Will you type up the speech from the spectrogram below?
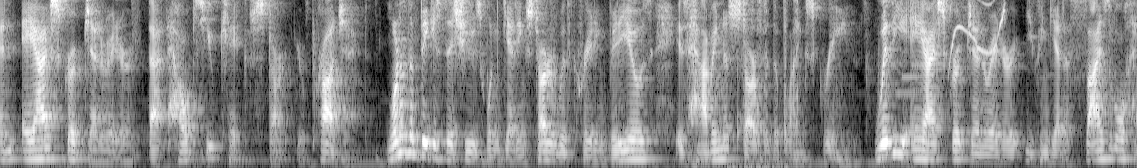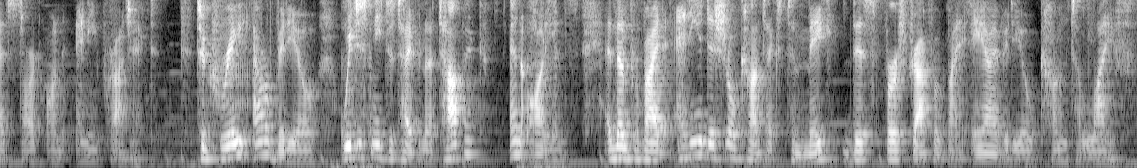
an AI script generator that helps you kick start your project. One of the biggest issues when getting started with creating videos is having to start with a blank screen. With the AI script generator, you can get a sizable head start on any project. To create our video, we just need to type in a topic, an audience, and then provide any additional context to make this first draft of my AI video come to life.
